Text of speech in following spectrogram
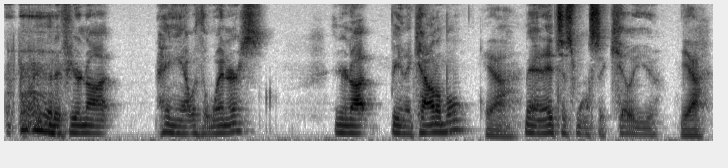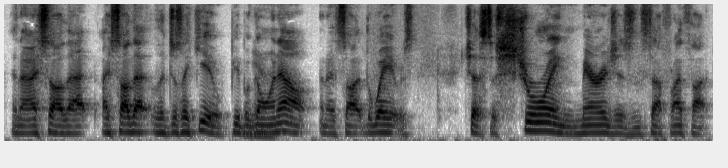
that if you're not hanging out with the winners and you're not being accountable, yeah man, it just wants to kill you. yeah And I saw that. I saw that just like you, people going out, and I saw it the way it was just destroying marriages and stuff. And I thought,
